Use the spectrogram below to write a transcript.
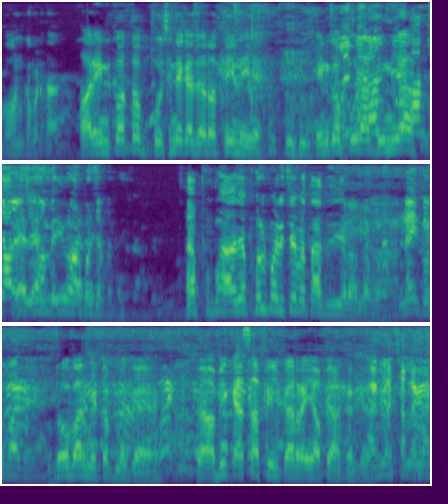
मोहन कबरदार और इनको तो पूछने का ज़रूरत ही नहीं है। इनको पूरा दुनिया फुल परिचय बता दीजिए। नहीं दो बार गए दो बार मीटअप में गए हैं। तो अभी कैसा फील कर रहे हैं यहाँ पे आकर के? अभी अच्छा लगा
